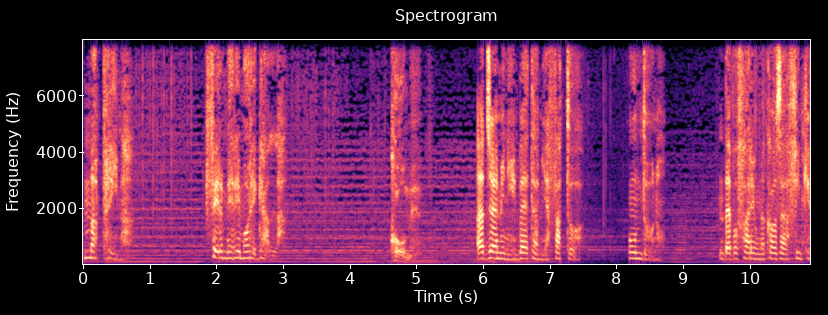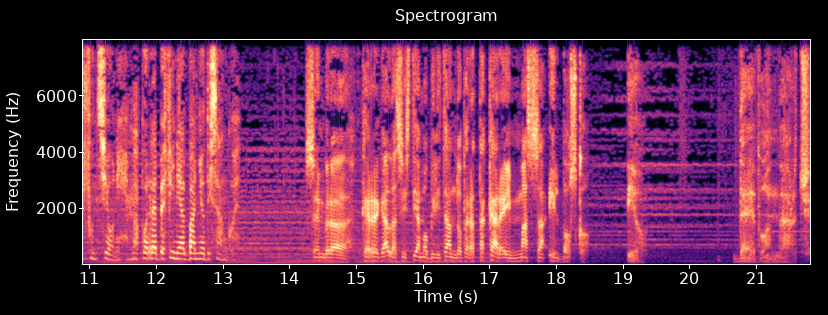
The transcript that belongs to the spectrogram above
Ma prima fermeremo Regalla. Come? A Gemini Beta mi ha fatto un dono. Devo fare una cosa affinché funzioni, ma porrebbe fine al bagno di sangue. Sembra che Regalla si stia mobilitando per attaccare in massa il bosco. Io devo andarci.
